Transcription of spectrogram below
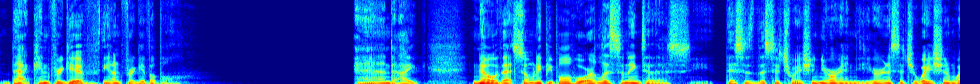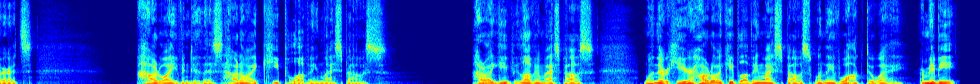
that can forgive the unforgivable. And I know that so many people who are listening to this, this is the situation you're in. You're in a situation where it's, how do I even do this? How do I keep loving my spouse? How do I keep loving my spouse when they're here? How do I keep loving my spouse when they've walked away? Or maybe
